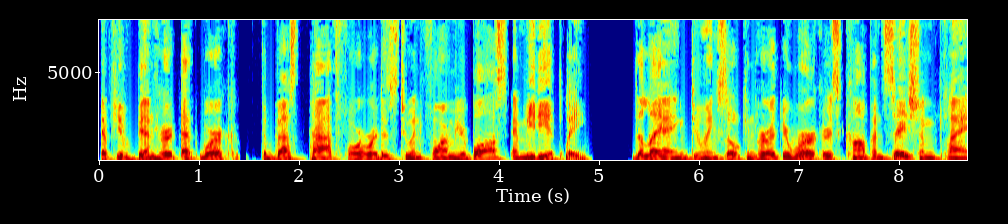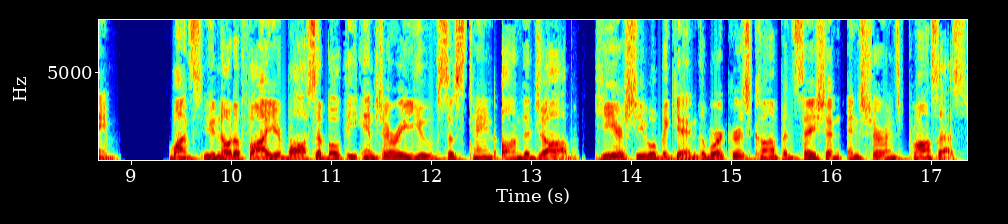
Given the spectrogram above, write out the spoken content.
If you've been hurt at work, the best path forward is to inform your boss immediately. Delaying doing so can hurt your workers' compensation claim. Once you notify your boss about the injury you've sustained on the job, he or she will begin the workers' compensation insurance process.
